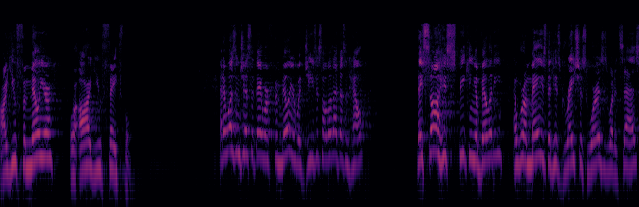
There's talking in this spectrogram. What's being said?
Are you familiar or are you faithful? And it wasn't just that they were familiar with Jesus, although that doesn't help. They saw his speaking ability and were amazed at his gracious words, is what it says.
